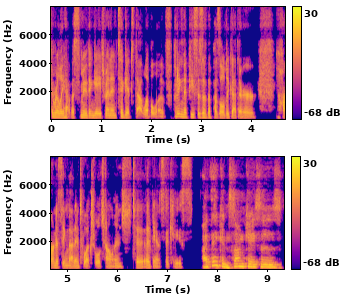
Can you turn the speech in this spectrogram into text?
to really have a smooth engagement and to get to that level of putting the pieces of the puzzle together, harnessing that intellectual challenge to advance the case? I think in some cases,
